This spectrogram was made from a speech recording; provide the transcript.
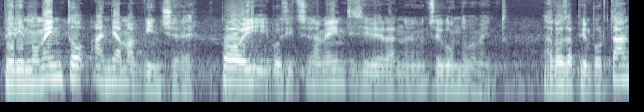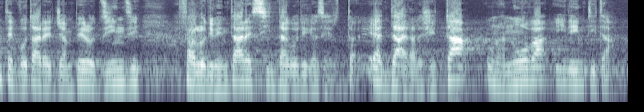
Per il momento andiamo a vincere, poi i posizionamenti si verranno in un secondo momento. La cosa più importante è votare Giampiero Zinzi e farlo diventare sindaco di Caserta e a dare alla città una nuova identità.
